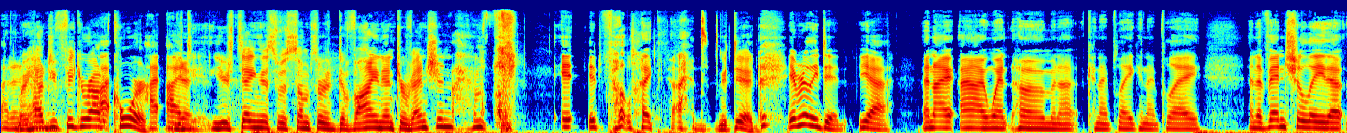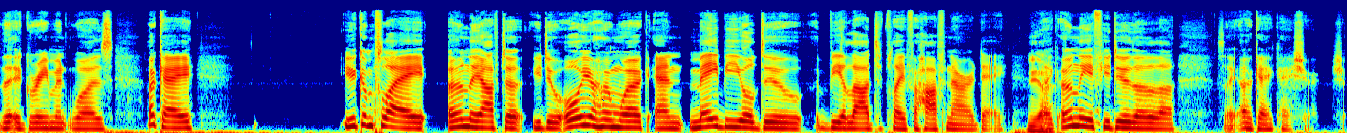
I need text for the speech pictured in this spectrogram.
I don't Or know. how did you figure out a I- chord? I- I you, you're saying this was some sort of divine intervention? It it felt like that. It did. It really did. Yeah. And I I went home and I can I play? Can I play? And eventually the the agreement was okay. You can play only after you do all your homework and maybe you'll do be allowed to play for half an hour a day. Yeah. Like only if you do the. It's like okay, okay, sure, sure.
